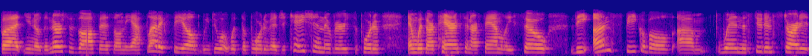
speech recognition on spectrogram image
but you know the nurse's office on the athletic field. We do it with the board of education; they're very supportive, and with our parents and our families. So the unspeakables, um, when the students started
